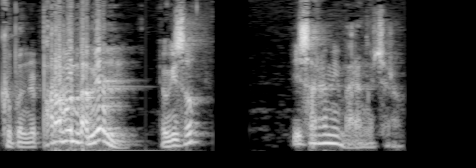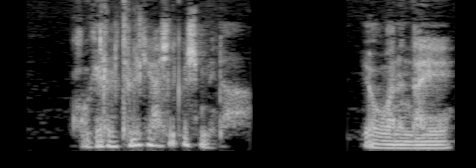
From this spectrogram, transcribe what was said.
그분을 바라본다면 여기서 이 사람이 말한 것처럼 고개를 들게 하실 것입니다. 여호와는 나의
